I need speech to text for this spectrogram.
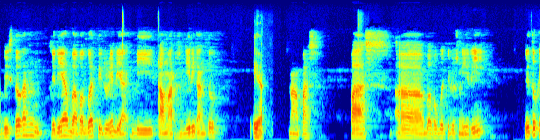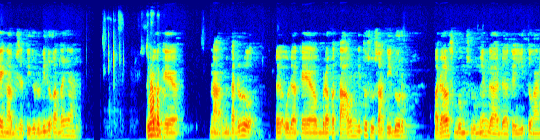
Habis itu kan jadinya bapak gue tidurnya di di kamar sendiri kan tuh. Iya. Nah pas pas eh, bapak gue tidur sendiri, dia tuh kayak nggak bisa tidur gitu katanya. Udah Kenapa? Kayak, nah bentar dulu, udah, udah kayak berapa tahun gitu susah tidur. Padahal sebelum sebelumnya nggak ada kayak gitu kan.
